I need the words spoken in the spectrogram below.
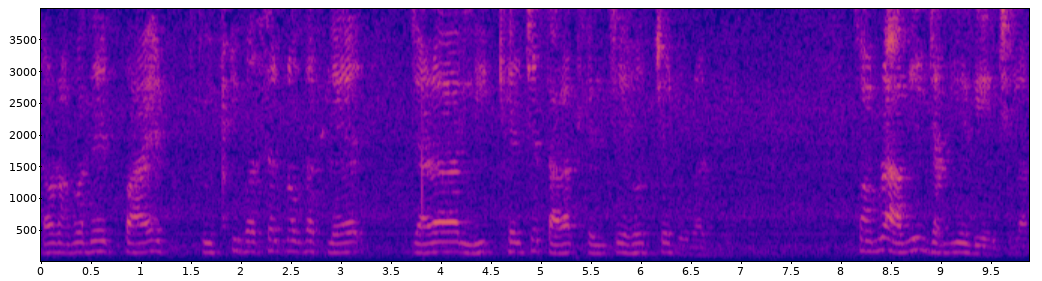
কারণ আমাদের প্রায় fifty percent of the player যারা লিগ খেলছে, তারা খেলছে হচ্ছে ডুরার লিগ তো আমরা আগেই জানিয়ে দিয়েছিলাম।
